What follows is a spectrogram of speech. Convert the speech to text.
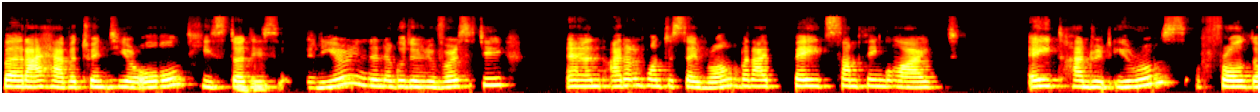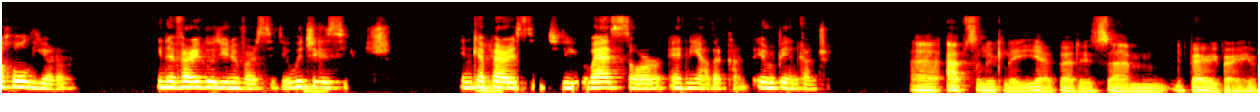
but I have a 20 year old. He studies mm-hmm. engineer in a good university, and I don't want to say wrong, but I paid something like 800 euros for the whole year in a very good university, which mm-hmm. is in comparison yeah. to the US or any other European country. Uh, absolutely, yeah, that is um, very, very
